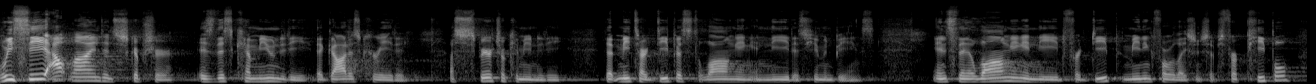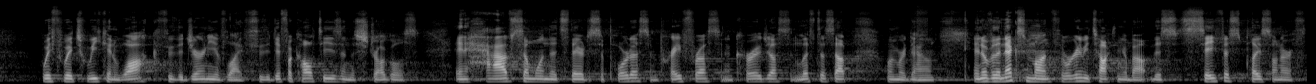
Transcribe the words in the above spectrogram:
we see outlined in Scripture is this community that God has created, a spiritual community that meets our deepest longing and need as human beings. And it's the longing and need for deep, meaningful relationships, for people with which we can walk through the journey of life, through the difficulties and the struggles, and have someone that's there to support us and pray for us and encourage us and lift us up when we're down. And over the next month, we're going to be talking about this safest place on earth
